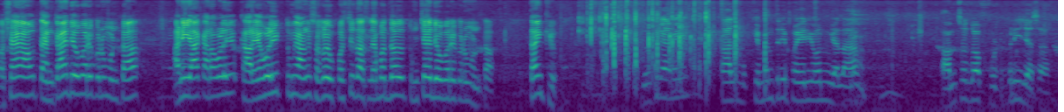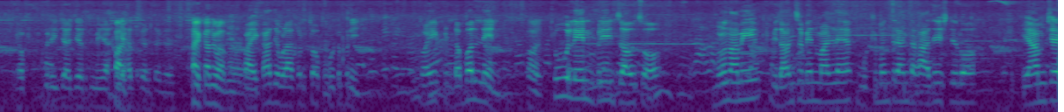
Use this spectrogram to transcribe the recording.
अशें हांव तांकांय देव बरें करूं म्हणटा आनी ह्या कार्यावळी कार्यावळीक तुमी हांगा सगळे उपस्थित आसल्या बद्दल तुमचेय देव बरें करूं म्हणटा थँक्यू दुसरे आमी काल मुख्यमंत्री पयर येवन गेला. आमचो जो फुटब्रीज आसा त्या ब्रिजाचेर तुमी याद करतकच वेळा पायका देवळा कडचो फुटब्रीज तो एक double lane two lane bridge जावचो म्हणून आमी विधानसभेन मांडले मुख्यमंत्र्यान ताका आदेश दिलो. हे आमचे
